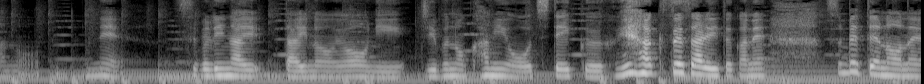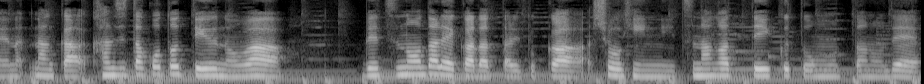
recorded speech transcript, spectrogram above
あのね滑り台のように自分の髪を落ちていくヘアアクセサリーとかね全てのねなんか感じたことっていうのは別の誰かだったりとか商品につながっていくと思ったので、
